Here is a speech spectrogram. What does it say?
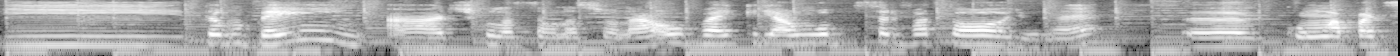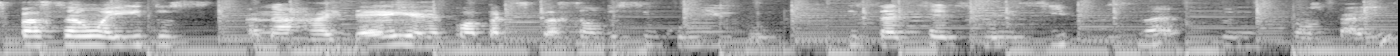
E também a articulação nacional vai criar um observatório, né? Uh, com a participação aí dos, na a ideia é com a participação dos 5.700 municípios, né? Do nosso país.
